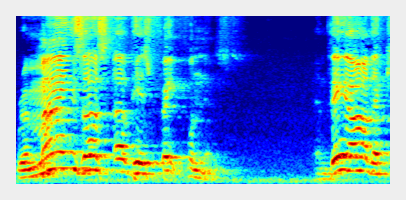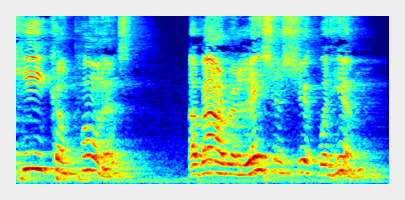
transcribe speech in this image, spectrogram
reminds us of his faithfulness, and they are the key components of our relationship with him,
